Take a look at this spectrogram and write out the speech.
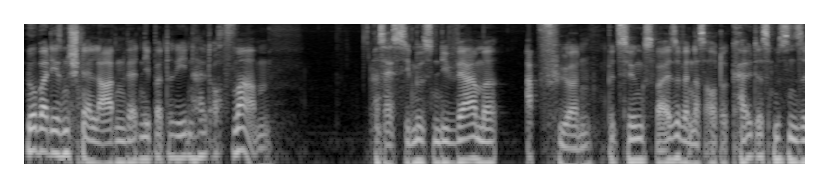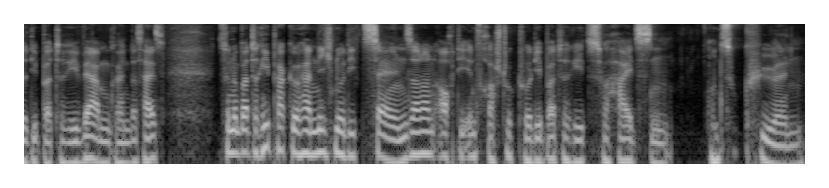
Nur bei diesem Schnellladen werden die Batterien halt auch warm. Das heißt, sie müssen die Wärme abführen. Beziehungsweise, wenn das Auto kalt ist, müssen sie die Batterie wärmen können. Das heißt, zu einem Batteriepack gehören nicht nur die Zellen, sondern auch die Infrastruktur, die Batterie zu heizen und zu kühlen.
